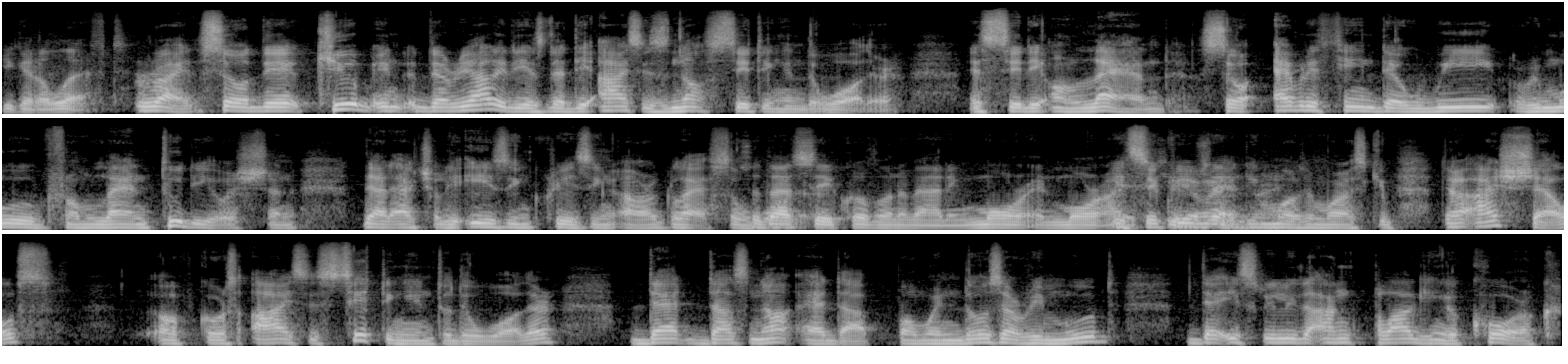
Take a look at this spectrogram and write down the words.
you get a lift. Right. So the cube, in, the reality is that the ice is not sitting in the water; it's sitting on land. So everything that we remove from land to the ocean, that actually is increasing our glass. so water. that's the equivalent of adding more and more ice it's cubes. It's equivalent of adding more and more ice cubes. There are ice shelves. Of course, ice is sitting into the water. That does not add up. But when those are removed, there is really the unplugging a cork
